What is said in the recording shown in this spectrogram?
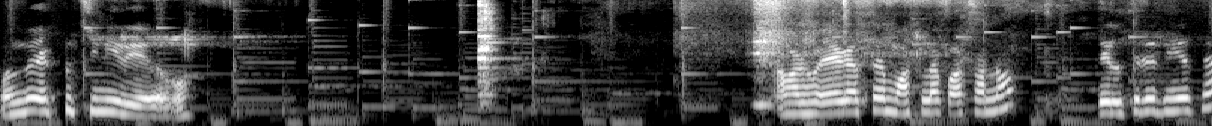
বন্ধু, একটু চিনি দিয়ে দেবো। আমার হয়ে গেছে মশলা কষানো। তেল ছেড়ে দিয়েছে।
